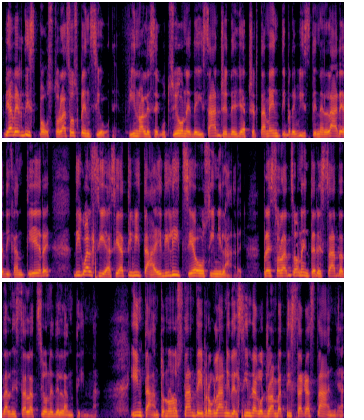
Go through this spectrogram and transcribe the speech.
di aver disposto la sospensione fino all'esecuzione dei saggi e degli accertamenti previsti nell'area di cantiere di qualsiasi attività edilizia o similare presso la zona interessata dall'installazione dell'antenna. Intanto, nonostante i proclami del sindaco Giovan Battista Castagna,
